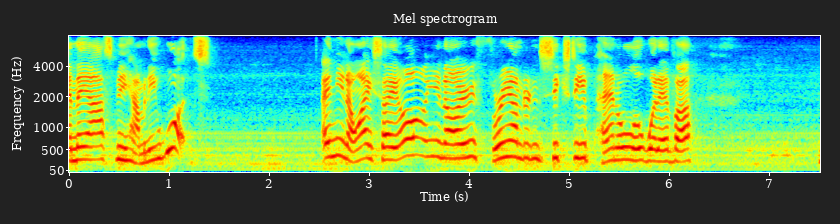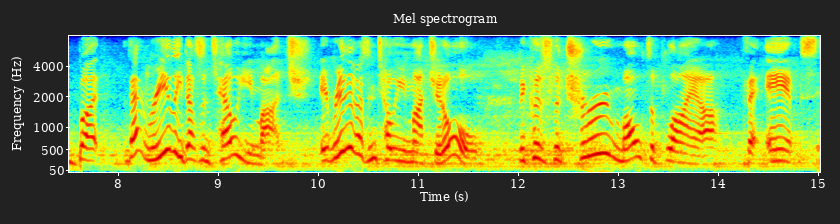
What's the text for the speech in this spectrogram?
And they ask me how many watts. And you know, I say, oh, you know, 360 a panel or whatever. But that really doesn't tell you much. It really doesn't tell you much at all because the true multiplier for amps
